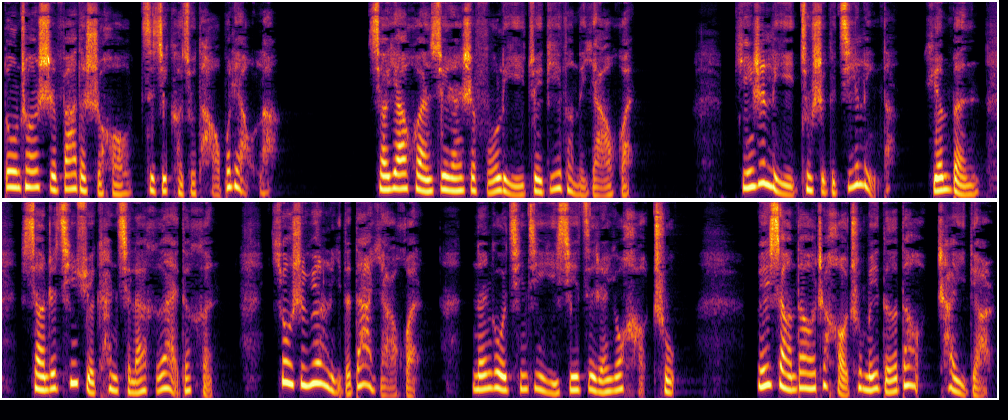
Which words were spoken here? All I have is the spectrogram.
东窗事发的时候，自己可就逃不了了。小丫鬟虽然是府里最低等的丫鬟，平日里就是个机灵的。原本想着清雪看起来和蔼的很，又是院里的大丫鬟，能够亲近一些，自然有好处。没想到这好处没得到，差一点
